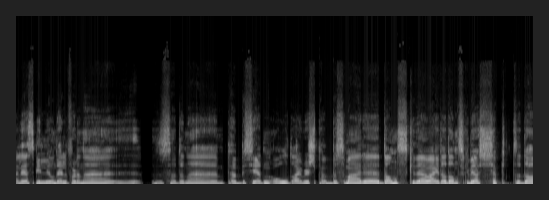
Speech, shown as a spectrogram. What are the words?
Eller jeg spiller jo en del for denne, denne pubkjeden Old Irish Pub, som er eh, dansk. Det er eid av dansker. De har kjøpt da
